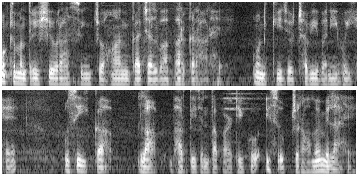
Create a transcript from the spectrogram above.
मुख्यमंत्री शिवराज सिंह चौहान का जलवा बरकरार है। उनकी जो छवि बनी हुई है, उसी का लाभ भारतीय जनता पार्टी को इस उपचुनाव में मिला है।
